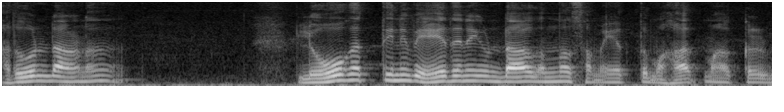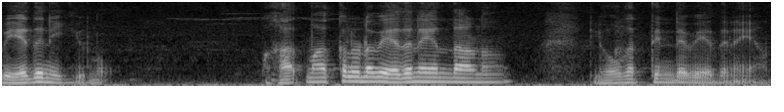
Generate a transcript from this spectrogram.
അതുകൊണ്ടാണ് ലോകത്തിന് വേദനയുണ്ടാകുന്ന സമയത്ത് മഹാത്മാക്കൾ വേദനിക്കുന്നു. മഹാത്മാക്കളുടെ വേദന എന്താണ്? ലോകത്തിന്റെ വേദനയാണ്.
